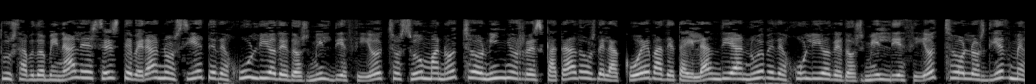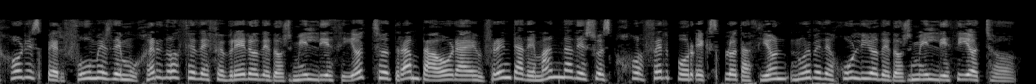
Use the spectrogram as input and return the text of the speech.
tus abdominales este verano 7 de julio de 2018 suman 8 niños rescatados de la cueva de Tailandia 9 de julio de 2018 Los 10 mejores perfumes de mujer 12 de febrero de 2018 Trump ahora enfrenta demanda de su ex por explotación 9 de julio de 2018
